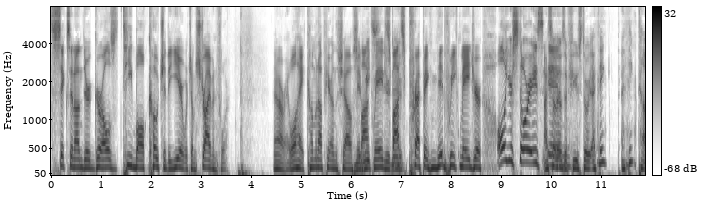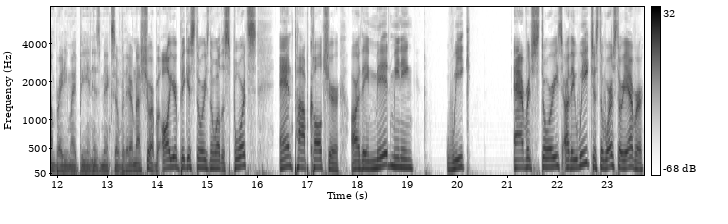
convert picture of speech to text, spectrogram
six and under girls t-ball coach of the year, which I'm striving for. All right. Well, hey, coming up here on the show, Midweek Spots, major, Spots dude. prepping midweek major. All your stories. I saw there was a few stories. I think I think Tom Brady might be in his mix over there. I'm not sure, but all your biggest stories in the world of sports and pop culture are they mid, meaning weak, average stories? Are they weak, just the worst story ever,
